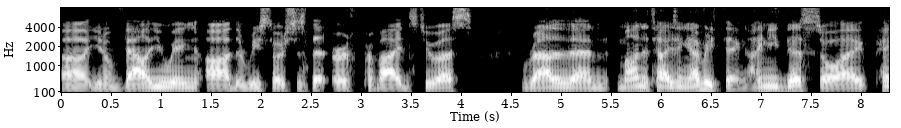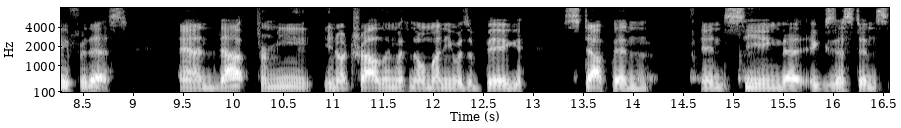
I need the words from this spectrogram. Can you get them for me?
uh, you know, valuing uh, the resources that Earth provides to us rather than monetizing everything. I need this, so I pay for this. And that for me, you know, traveling with no money was a big step in in seeing that existence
